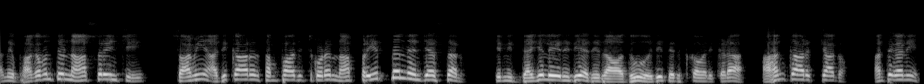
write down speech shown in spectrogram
అందుకే భగవంతుడిని ఆశ్రయించి స్వామి అధికారం సంపాదించుకోవడం నా ప్రయత్నం నేను చేస్తాను. కానీ దయలేనిది అది రాదు. అది తెలుసుకోవాలి ఇక్కడ. అహంకార త్యాగం. అంతేగాని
